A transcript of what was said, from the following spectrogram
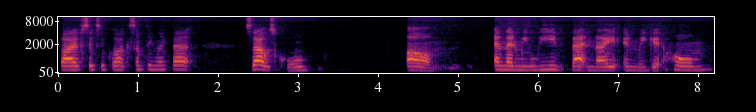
five, six o'clock, something like that. So that was cool. Um, and then we leave that night and we get home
